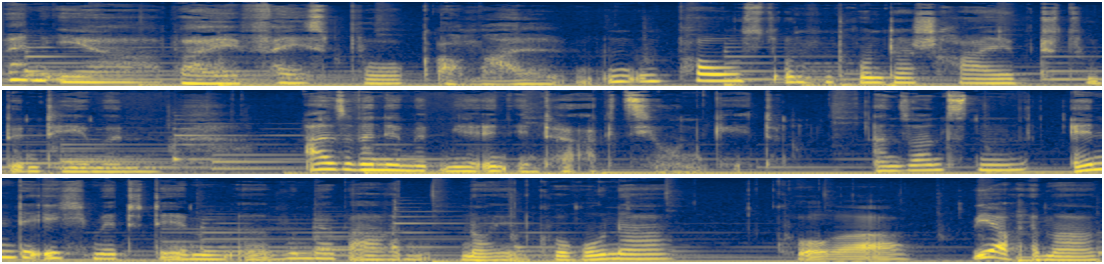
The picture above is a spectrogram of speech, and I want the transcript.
wenn ihr bei Facebook auch mal einen Post unten drunter schreibt zu den Themen also wenn ihr mit mir in Interaktion geht. Ansonsten ende ich mit dem äh, wunderbaren neuen Corona, Cora, wie auch immer,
